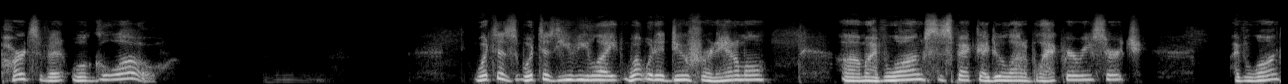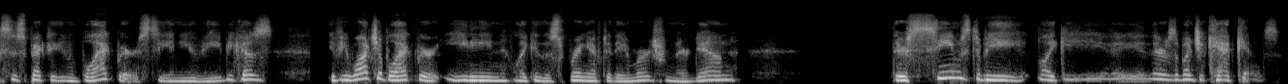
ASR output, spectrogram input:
Parts of it will glow. what does what does UV light? What would it do for an animal? Um, I've long suspected. I do a lot of black bear research. I've long suspected even black bears see in UV because if you watch a black bear eating, like in the spring after they emerge from their den, there seems to be like there's a bunch of catkins,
